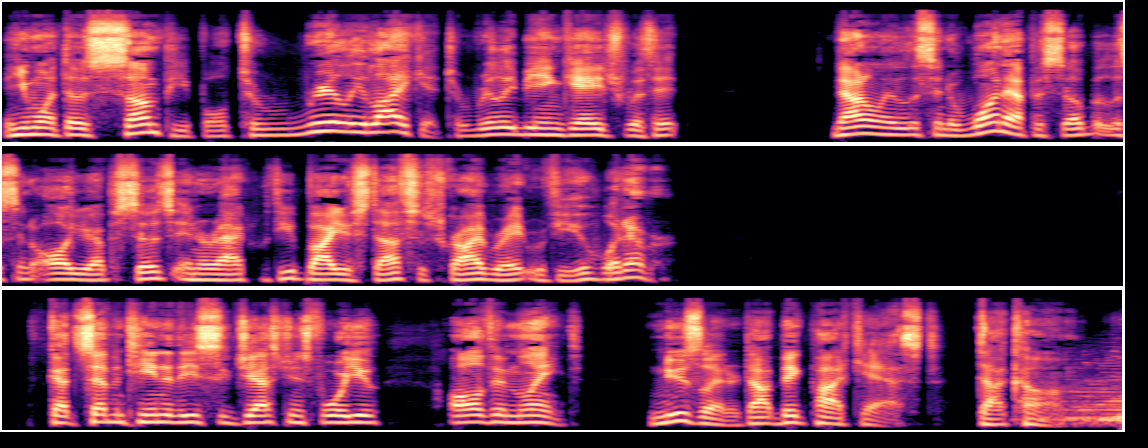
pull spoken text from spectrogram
and you want those some people to really like it, to really be engaged with it. Not only listen to one episode, but listen to all your episodes, interact with you, buy your stuff, subscribe, rate, review, whatever. Got 17 of these suggestions for you, all of them linked. Newsletter.bigpodcast.com.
